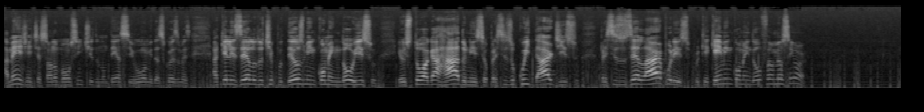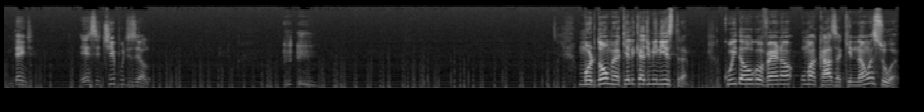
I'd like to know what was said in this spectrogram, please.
Amém, gente? É só no bom sentido, não tenha ciúme das coisas, mas aquele zelo do tipo, Deus me encomendou isso, eu estou agarrado nisso, eu preciso cuidar disso, preciso zelar por isso, porque quem me encomendou foi o meu Senhor. Entende? Esse tipo de zelo. Mordomo é aquele que administra, cuida ou governa uma casa que não é sua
